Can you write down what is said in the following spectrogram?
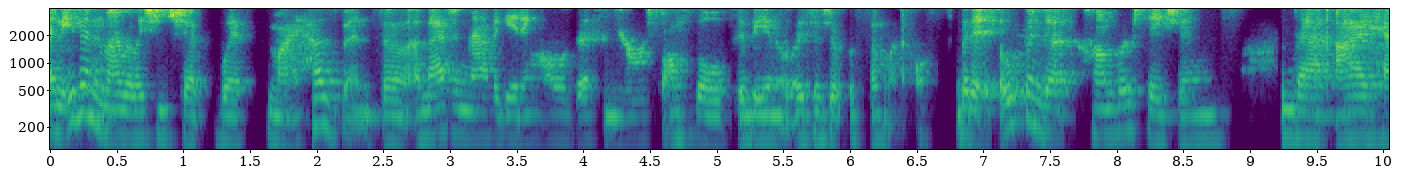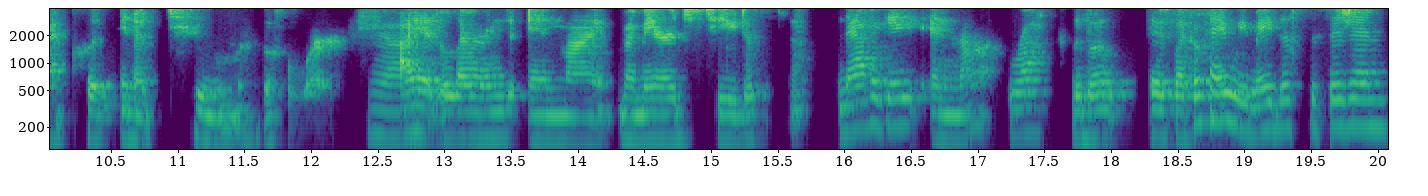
and even my relationship with my husband. So imagine navigating all of this and you're responsible to be in a relationship with someone else. But it opened up conversations that I had put in a tomb before. Yeah. I had learned in my my marriage to just navigate and not rock the boat. It was like, okay, we made this decision.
